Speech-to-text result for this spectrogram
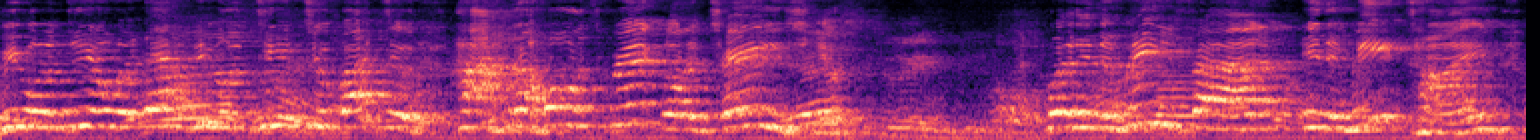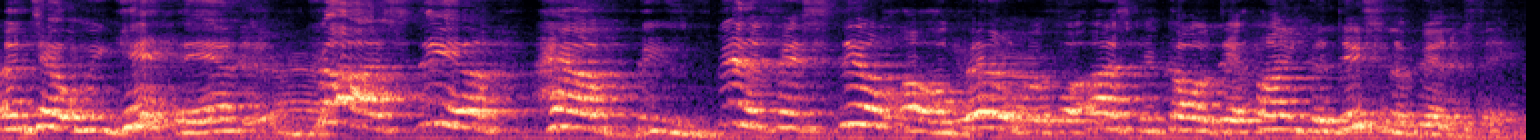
We gonna deal with that. We gonna teach you about you how the Holy Spirit gonna change you. But in the meantime, in the meantime, until we get there, God still have these benefits still are available for us because they're unconditional God.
